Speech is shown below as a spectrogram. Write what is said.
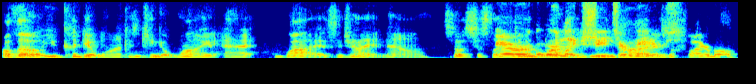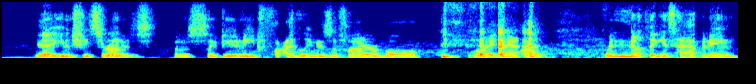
although you could get wine because you can get wine at Weis and Giant now, so it's just like, Or- or like do you need Sheetz or of Fireball. Yeah, even Sheetz or others. But it's just like, do you need five liters of Fireball right now when nothing is happening?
